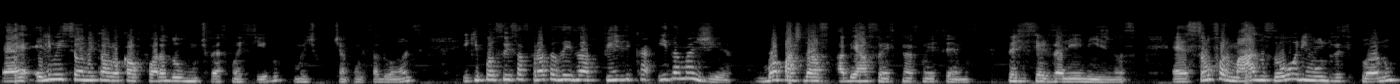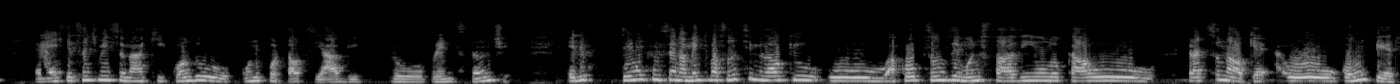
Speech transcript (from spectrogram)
É, ele menciona que é um local fora do multiverso conhecido, como a gente tinha conversado antes, e que possui suas próprias leis da física e da magia. Boa parte das aberrações que nós conhecemos esses seres alienígenas é, são formados ou oriundos desse plano. É interessante mencionar que quando, quando o portal se abre para o reino distante, ele tem um funcionamento bastante similar ao que o, o, a corrupção dos demônios fazem em um local tradicional, que é o corromper.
